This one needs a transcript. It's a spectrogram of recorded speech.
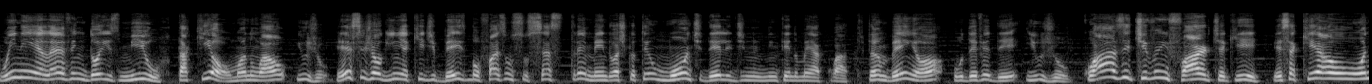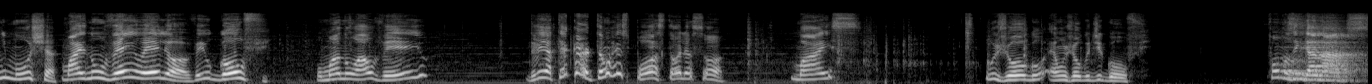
Winning Eleven 2000. Tá aqui, ó, o manual e o jogo. Esse joguinho aqui de beisebol faz um sucesso tremendo. Eu acho que eu tenho um monte dele de Nintendo 64. Também, ó, o DVD e o jogo. Quase tive um infarte aqui. Esse aqui é o Onimusha. Mas não veio ele, ó. Veio o Golf. O manual veio. Veio até cartão resposta, olha só. Mas o jogo é um jogo de golfe. Fomos enganados.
